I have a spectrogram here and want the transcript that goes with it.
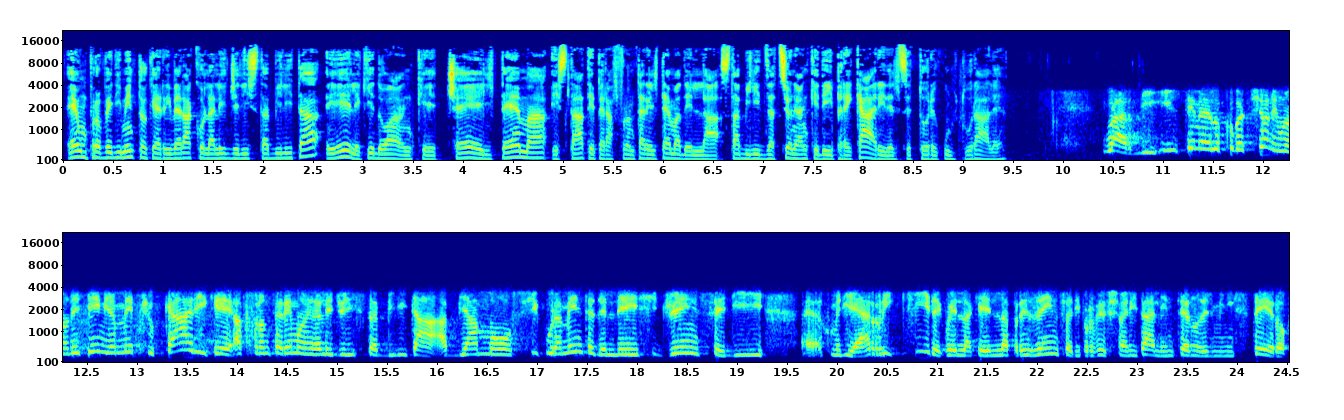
È un provvedimento che arriverà con la legge di stabilità e le chiedo anche, c'è il tema, estate per affrontare il tema della stabilizzazione anche dei precari del settore culturale? Guardi, il tema dell'occupazione è uno dei temi a me più cari che affronteremo nella legge di stabilità. Abbiamo sicuramente delle esigenze di eh, come dire, arricchire quella che è la presenza di professionalità all'interno del Ministero.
